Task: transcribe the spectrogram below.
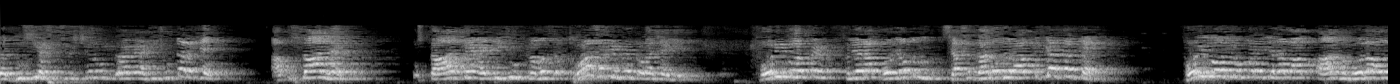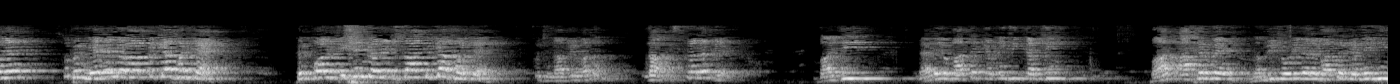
या दूसरी एसोसिएशनों की तरह का एटीट्यूड ना रखें। आप उस्ताद हैं। उस्ताद के एटीट्यूड का मतलब थोड़ा सा डिफरेंट होना चाहिए। फौरी तौर पर फ्लेयर अप हो जाओ तुम सियासतदानों में आपको क्या फ़र्क है? फौरी तौर के ऊपर जनाब बोला हो जाए तो फिर मेरे में और आप में क्या फ़र्क है? फिर पॉलिटिशियन में और में क्या फ़र्क है? कुछ ना वाला ना इस तरह है। बाजी, मैंने जो बातें करनी थी, कर दी बात आखिर में लंबी चौड़ी मैंने बातें करनी थी,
